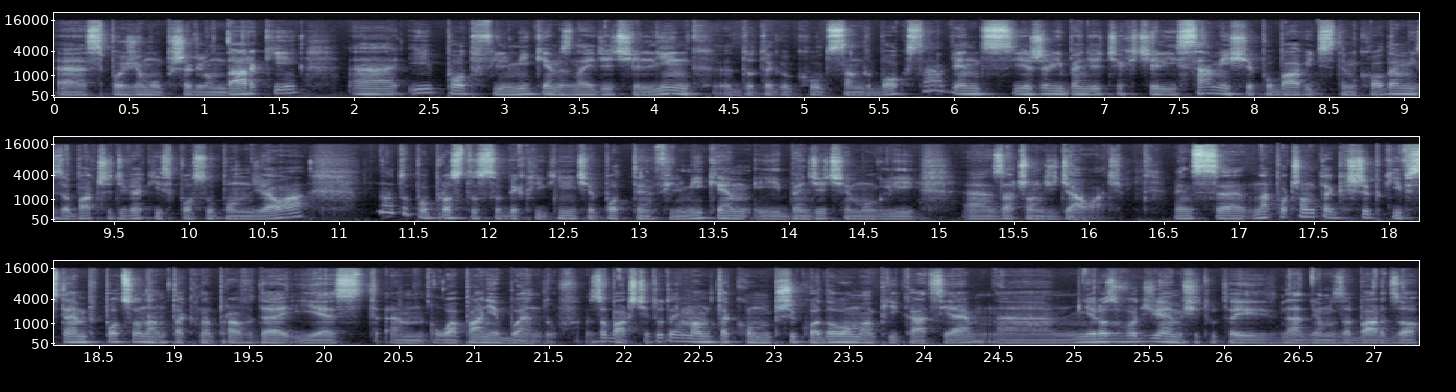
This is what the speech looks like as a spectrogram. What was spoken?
e, z poziomu przeglądarki e, i pod filmikiem znajdziecie link do tego Code Sandboxa, więc jeżeli będziecie chcieli sami się pobawić z tym kodem i zobaczyć w jaki sposób on działa, no to po prostu sobie kliknijcie pod tym filmikiem i będziecie mogli e, zacząć działać. Więc e, na początek szybki wstęp, po co nam tak naprawdę jest łapanie błędów. Zobaczcie, tutaj mam taką przykładową aplikację. E, Nie rozwodziłem się tutaj nad nią za bardzo,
